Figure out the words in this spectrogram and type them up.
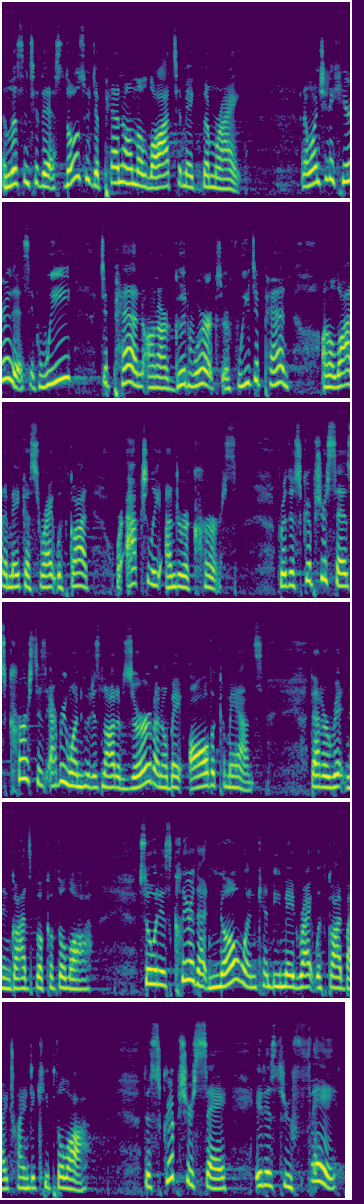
And listen to this those who depend on the law to make them right and I want you to hear this. If we depend on our good works, or if we depend on the law to make us right with God, we're actually under a curse. For the scripture says, Cursed is everyone who does not observe and obey all the commands that are written in God's book of the law. So it is clear that no one can be made right with God by trying to keep the law. The scriptures say it is through faith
